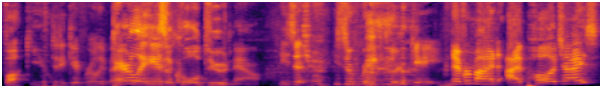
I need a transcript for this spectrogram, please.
fuck you. Did he give really bad? Apparently, he's a cool dude now. He's a he's a regular gay. Never mind. I apologize.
